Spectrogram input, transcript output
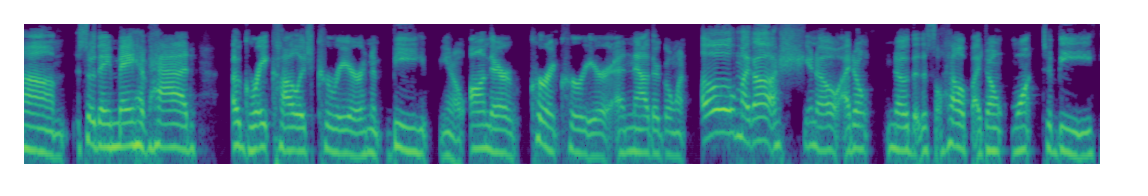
um, so they may have had a great college career and be you know on their current career and now they're going oh my gosh you know i don't know that this will help. I don't want to be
